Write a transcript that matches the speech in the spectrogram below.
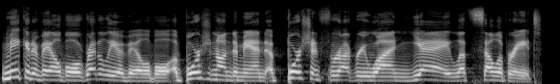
make it available, readily available, abortion on demand, abortion for everyone. Yay, let's celebrate.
